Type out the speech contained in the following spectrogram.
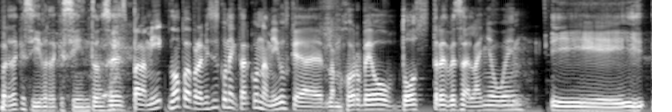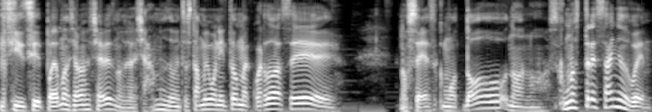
¿Verdad que sí? ¿Verdad que sí? Entonces, para mí, no, pero para mí sí es conectar con amigos que a lo mejor veo dos, tres veces al año, güey. Y, y si, si podemos echarnos chéves, nos echamos, güey. Entonces está muy bonito. Me acuerdo hace, no sé, hace como dos, no, no, hace como unos tres años, güey.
